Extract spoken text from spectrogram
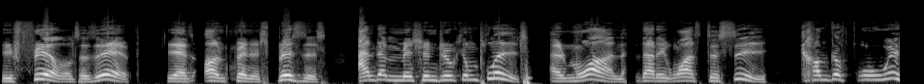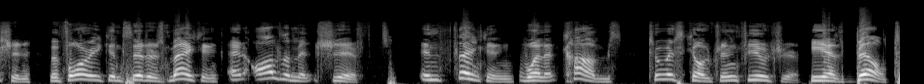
He feels as if he has unfinished business and a mission to complete, and one that he wants to see come to fruition before he considers making an ultimate shift in thinking when it comes to his coaching future. He has built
